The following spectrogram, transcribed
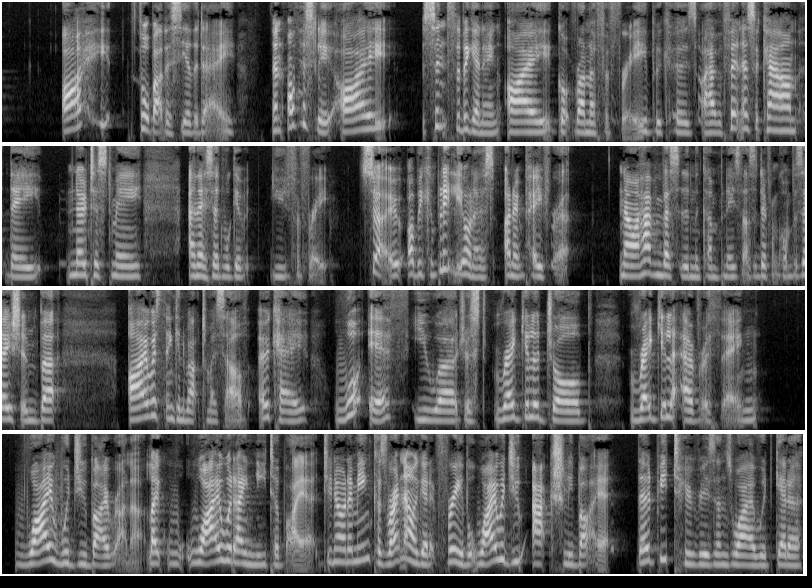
I thought about this the other day, and obviously I since the beginning I got Runna for free because I have a fitness account. They noticed me and they said we'll give it you for free. So I'll be completely honest, I don't pay for it. Now I have invested in the companies, that's a different conversation, but I was thinking about to myself, okay, what if you were just regular job, regular everything? Why would you buy Runna? Like, why would I need to buy it? Do you know what I mean? Because right now I get it free, but why would you actually buy it? There'd be two reasons why I would get a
